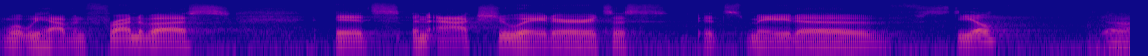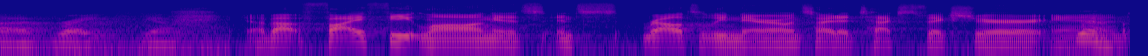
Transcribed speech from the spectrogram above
What we have in front of us, it's an actuator. It's a, it's made of steel, Uh, right. Yeah. about five feet long, and it's it's relatively narrow inside a text fixture. Yeah, And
